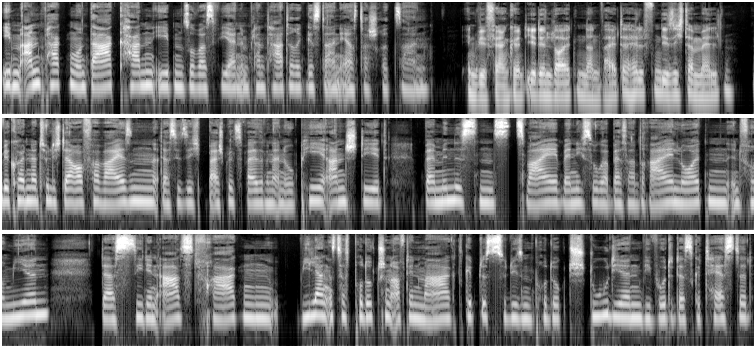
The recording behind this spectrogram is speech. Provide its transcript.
eben anpacken und da kann eben sowas wie ein Implantateregister ein erster Schritt sein. Inwiefern könnt ihr den Leuten dann weiterhelfen, die sich da melden? Wir können natürlich darauf verweisen, dass sie sich beispielsweise, wenn eine OP ansteht, bei mindestens zwei, wenn nicht sogar besser drei Leuten informieren, dass sie den Arzt fragen, wie lange ist das Produkt schon auf dem Markt? Gibt es zu diesem Produkt Studien? Wie wurde das getestet?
